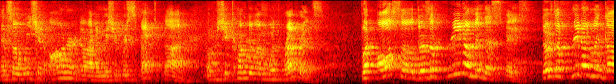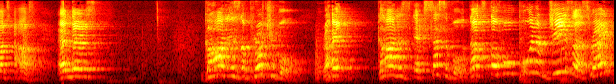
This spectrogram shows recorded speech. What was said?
And so we should honor God and we should respect God and we should come to Him with reverence. But also, there's a freedom in this space. There's a freedom in God's house. And there's, God is approachable, right? God is accessible. That's the whole point of Jesus, right?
